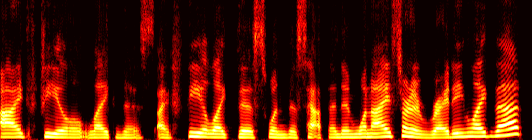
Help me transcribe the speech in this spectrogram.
I feel like this. I feel like this when this happened. And when I started writing like that,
